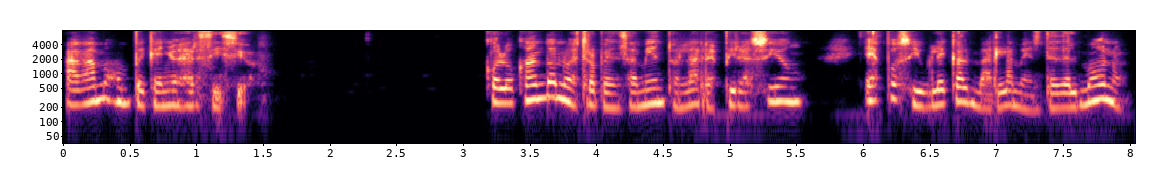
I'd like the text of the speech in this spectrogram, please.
hagamos un pequeño ejercicio. Colocando nuestro pensamiento en la respiración, es posible calmar la mente del mono.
